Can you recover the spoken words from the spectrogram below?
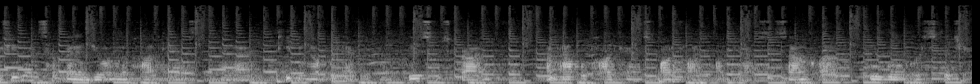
If you guys have been enjoying the podcast and are keeping up with everything, please subscribe on Apple Podcasts, Spotify Podcasts, SoundCloud, Google, or Stitcher.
